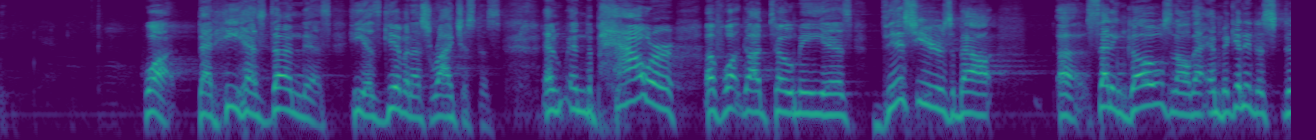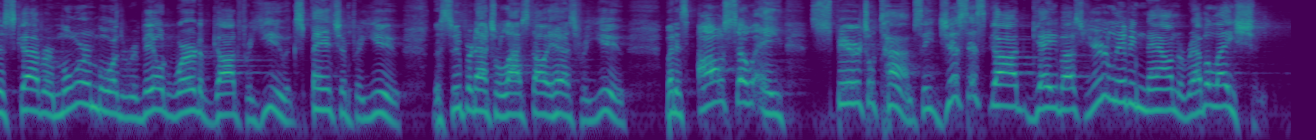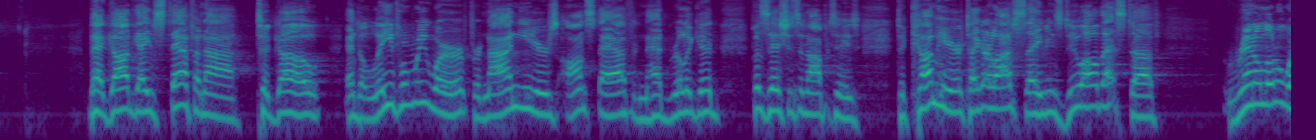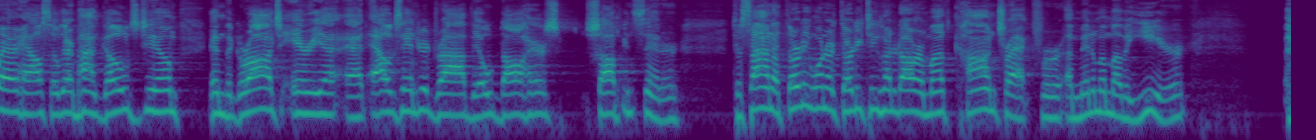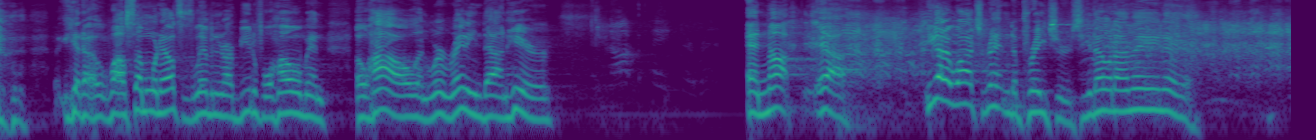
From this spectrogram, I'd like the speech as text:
What? That he has done this. He has given us righteousness. And, and the power of what God told me is this year is about uh, setting goals and all that, and beginning to discover more and more the revealed word of God for you, expansion for you, the supernatural lifestyle He has for you. But it's also a spiritual time. See, just as God gave us, you're living now in the revelation that God gave Steph and I to go and to leave where we were for nine years on staff and had really good positions and opportunities to come here, take our life savings, do all that stuff, rent a little warehouse over there behind Gold's Gym in the garage area at Alexandria Drive, the old Dollhouse Shopping Center, to sign a 31 or $3,200 a month contract for a minimum of a year. you know, while someone else is living in our beautiful home in Ohio and we're renting down here and not, yeah. You got to watch renting to preachers. You know what I mean? Uh,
